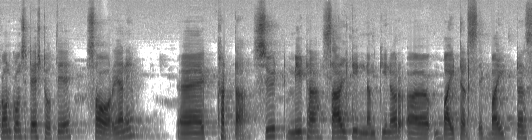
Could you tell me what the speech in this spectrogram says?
कौन कौन से टेस्ट होते हैं, सौर, यानी खट्टा स्वीट मीठा साल्टी नमकीन और बाइटर्स एक बाइटर्स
